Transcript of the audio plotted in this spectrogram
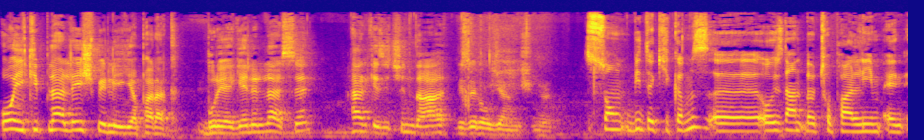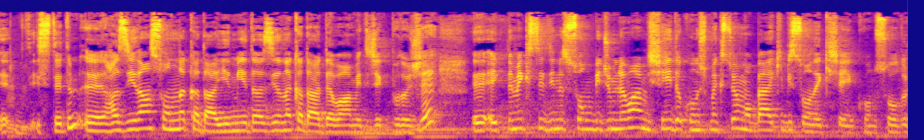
o ekiplerle işbirliği yaparak buraya gelirlerse herkes için daha güzel olacağını düşünüyorum. Son bir dakikamız e, o yüzden böyle toparlayayım e, e, istedim. E, Haziran sonuna kadar 27 Haziran'a kadar devam edecek proje. E, eklemek istediğiniz son bir cümle var mı? Şeyi de konuşmak istiyorum ama belki bir sonraki şeyin konusu olur.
